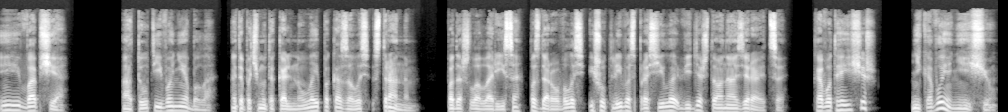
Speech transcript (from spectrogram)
И вообще. А тут его не было. Это почему-то кольнуло и показалось странным. Подошла Лариса, поздоровалась и шутливо спросила, видя, что она озирается. «Кого ты ищешь?» «Никого я не ищу»,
